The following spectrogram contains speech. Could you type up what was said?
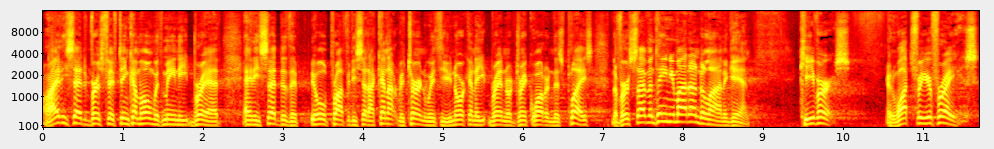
All right, he said verse 15, Come home with me and eat bread. And he said to the old prophet, He said, I cannot return with you, nor can I eat bread nor drink water in this place. Now, verse 17, you might underline again. Key verse. And watch for your phrase.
